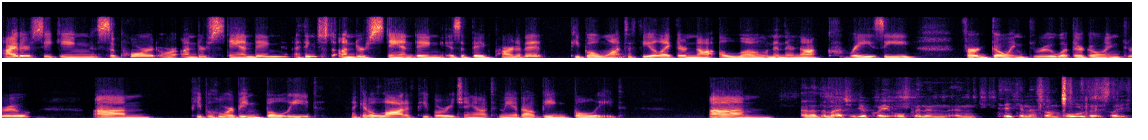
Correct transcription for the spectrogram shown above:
either seeking support or understanding. I think just understanding is a big part of it. People want to feel like they're not alone and they're not crazy for going through what they're going through. Um, people who are being bullied I get a lot of people reaching out to me about being bullied. Um, and I'd imagine you're quite open and, and taking this on board. It's like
